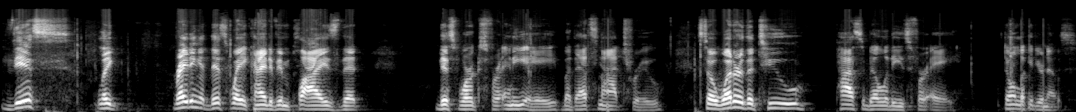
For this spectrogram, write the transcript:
this, like, writing it this way kind of implies that this works for any A, but that's not true. So what are the two possibilities for A? Don't look at your notes.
